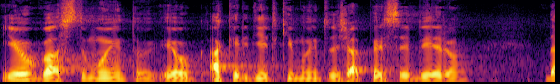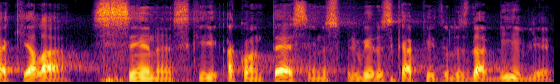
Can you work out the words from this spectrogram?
Eu gosto muito, eu acredito que muitos já perceberam daquelas cenas que acontecem nos primeiros capítulos da Bíblia,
